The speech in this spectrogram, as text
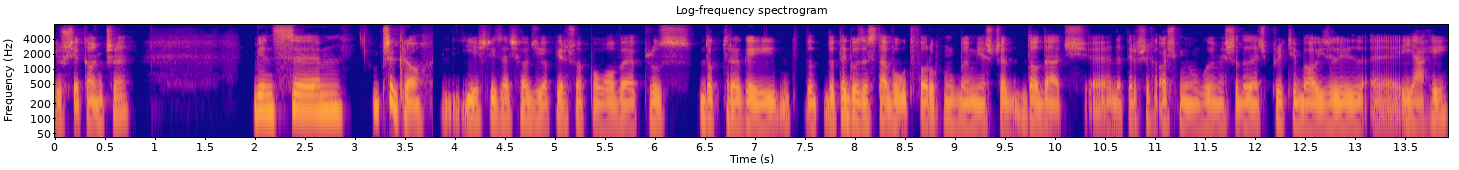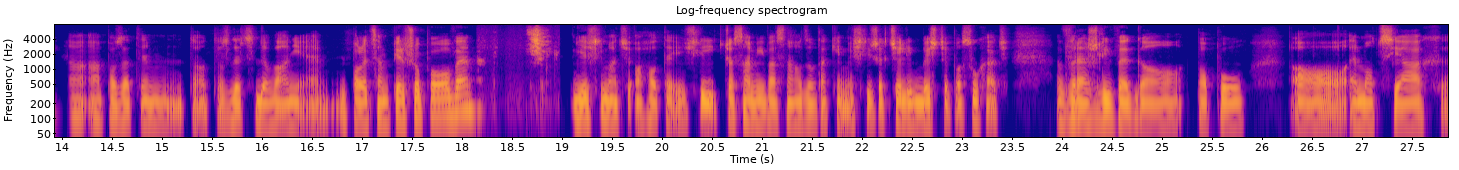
już się kończy. Więc przykro. Jeśli zaś chodzi o pierwszą połowę, plus do, którego, do, do, tego zestawu utworów mógłbym jeszcze dodać, e, do pierwszych ośmiu mógłbym jeszcze dodać Pretty Boys Lil e, Yahi, a, a poza tym to, to zdecydowanie polecam pierwszą połowę. Jeśli macie ochotę, jeśli czasami Was nachodzą takie myśli, że chcielibyście posłuchać wrażliwego popu o emocjach, e,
